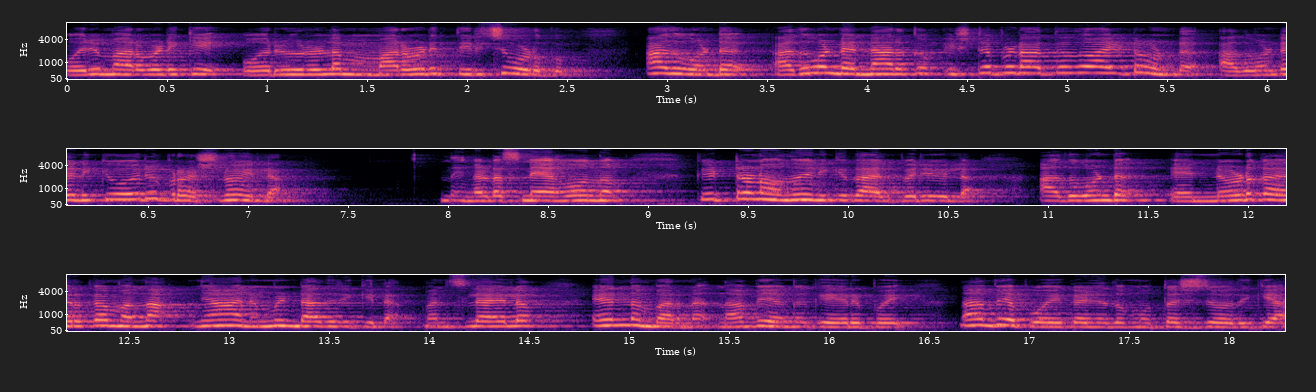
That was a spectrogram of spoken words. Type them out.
ഒരു മറുപടിക്ക് ഒരു ഉരുള മറുപടി തിരിച്ചു കൊടുക്കും. അതുകൊണ്ട് അതുകൊണ്ട് എല്ലാവർക്കും ഇഷ്ടപ്പെടാത്തതുമായിട്ടും ഉണ്ട് അതുകൊണ്ട് എനിക്ക് ഒരു പ്രശ്നവും നിങ്ങളുടെ സ്നേഹമൊന്നും കിട്ടണമെന്നും എനിക്ക് താല്പര്യമില്ല അതുകൊണ്ട് എന്നോട് കയർക്കാൻ വന്നാൽ ഞാനും മിണ്ടാതിരിക്കില്ല. മനസ്സിലായല്ലോ? എന്നും പറഞ്ഞ് നവ്യ അങ്ങ് കയറിപ്പോയി നവ്യ പോയി കഴിഞ്ഞത് മുത്തശ്ശി ചോദിക്കുക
